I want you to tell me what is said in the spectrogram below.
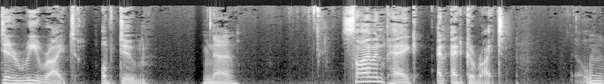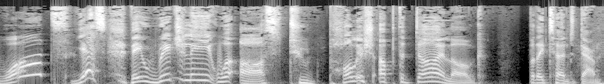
did a rewrite of Doom? no. Simon Pegg and Edgar Wright. What? Yes, they originally were asked to polish up the dialogue, but they turned it down.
